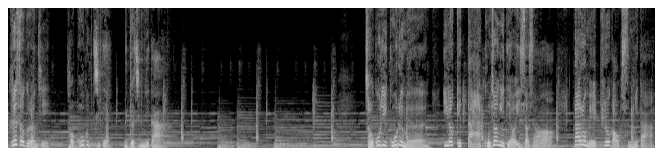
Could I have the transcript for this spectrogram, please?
그래서 그런지 더 고급지게 느껴집니다. 저고리 고름은 이렇게 딱 고정이 되어 있어서 따로 멜 필요가 없습니다.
